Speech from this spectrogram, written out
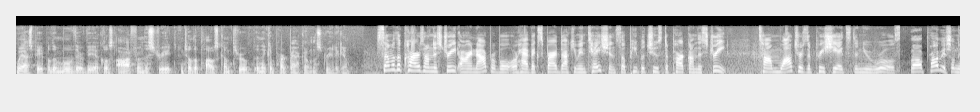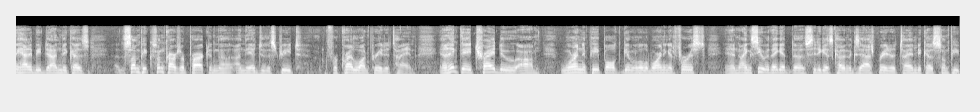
we ask people to move their vehicles off from the street until the plows come through, then they can park back out on the street again. Some of the cars on the street are inoperable or have expired documentation, so people choose to park on the street. Tom Walters appreciates the new rules. Well, probably something had to be done because some some cars are parked in the, on the edge of the street for quite a long period of time. And I think they tried to um, warn the people, give them a little warning at first. And I can see where they get the city gets kind of exasperated at time because some pe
